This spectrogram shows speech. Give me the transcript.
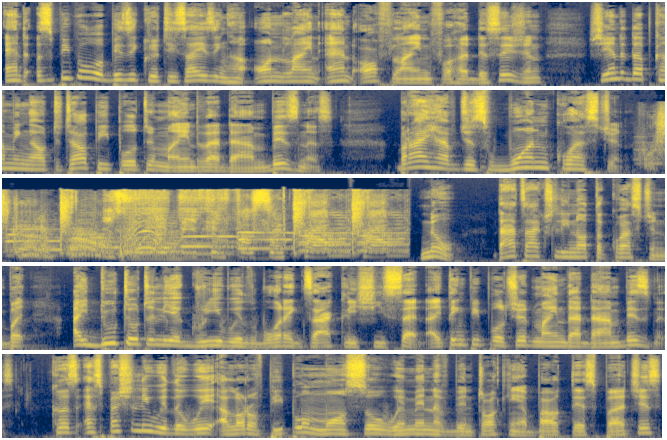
And as people were busy criticizing her online and offline for her decision, she ended up coming out to tell people to mind their damn business. But I have just one question. No, that's actually not the question, but I do totally agree with what exactly she said. I think people should mind their damn business. Because, especially with the way a lot of people, more so women, have been talking about this purchase,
